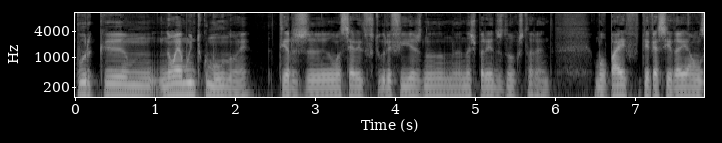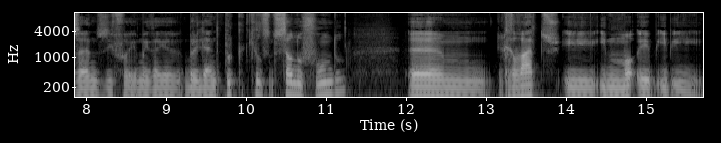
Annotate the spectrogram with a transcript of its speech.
porque hum, não é muito comum, não é? Teres uh, uma série de fotografias no, nas paredes de um restaurante. O meu pai teve essa ideia há uns anos e foi uma ideia brilhante, porque aquilo são, no fundo, hum, relatos e, e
